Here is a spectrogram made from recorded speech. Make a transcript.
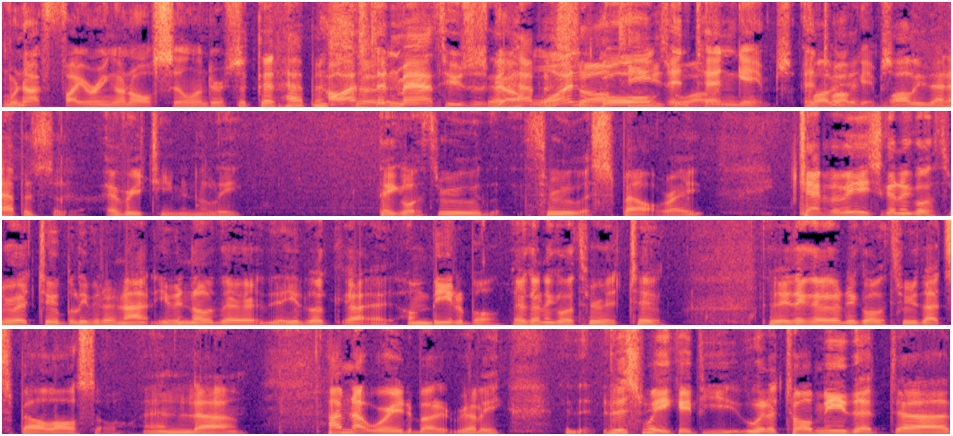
we're not firing on all cylinders? But that happens. Austin to, Matthews has got one goal teams, in Wally. 10 games, in Wally, 12 games. Wally, that happens to every team in the league. They go through through a spell, right? Tampa Bay is going to go through it too. Believe it or not, even though they they look uh, unbeatable, they're going to go through it too. They- They're going to go through that spell also, and uh, I'm not worried about it really. This week, if you would have told me that uh,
